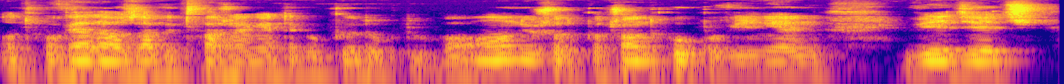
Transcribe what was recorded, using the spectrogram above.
odpowiadał za wytwarzanie tego produktu, bo on już od początku powinien wiedzieć,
